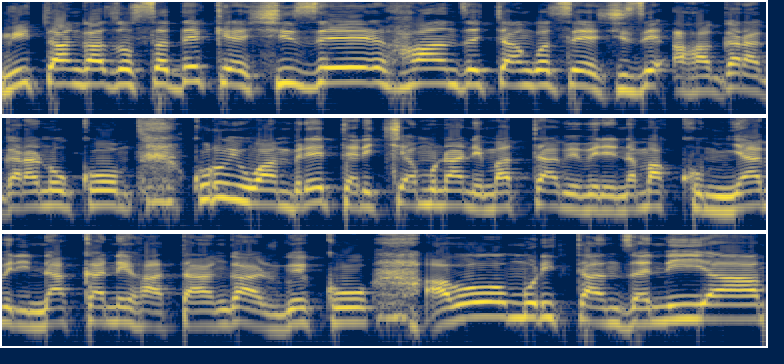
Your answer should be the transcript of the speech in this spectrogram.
mu itangazo sadeke yashyize hanze cyangwa se yashyize ahagaragara ni uko kuri uyu wa mbere tariki ya munani mata bibiri na makumyabiri na kane hatangajwe ko abo muri tanzania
